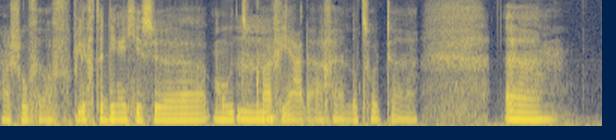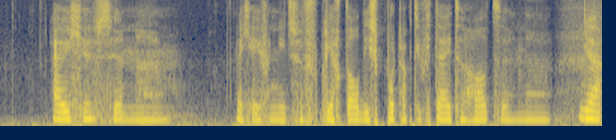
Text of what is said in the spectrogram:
naar zoveel verplichte dingetjes eh, moet Mhm. qua verjaardagen en dat soort eh, uitjes. En eh, dat je even niet zo verplicht al die sportactiviteiten had. En eh, ja,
